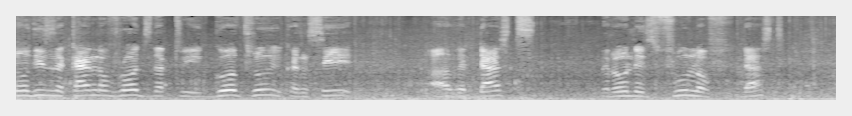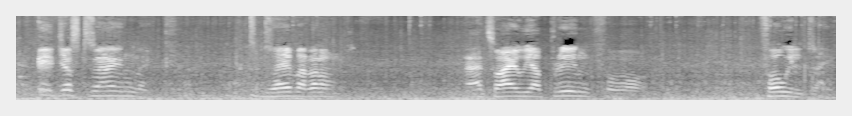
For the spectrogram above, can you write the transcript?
So this is the kind of roads that we go through. You can see uh, the dust. The road is full of dust. We're just trying like to drive around. That's why we are praying for four-wheel drive.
